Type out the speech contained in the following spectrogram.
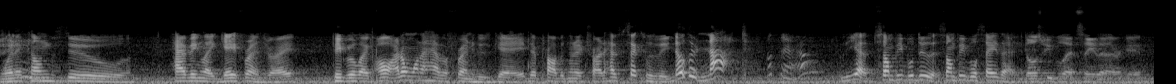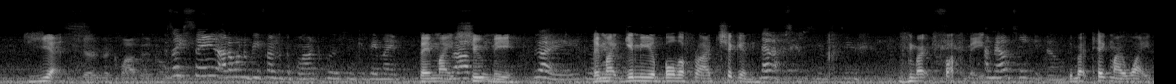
when it comes to having like gay friends, right? People are like, oh, I don't want to have a friend who's gay. They're probably gonna try to have sex with me. No, they're not. What the hell? Yeah, some people do that. Some people say that. Those people that say that are gay. Yes. They're the closeted. It's like saying I don't want to be friends with a black person because they might. They might rob shoot me. Right. They might give me a bowl of fried chicken. That I was gonna say They might fuck me. I mean, I'll take it They might take my wife.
